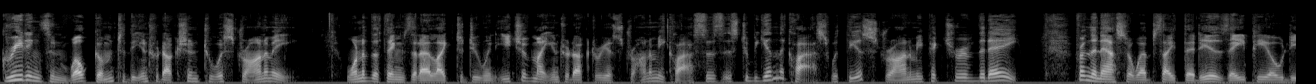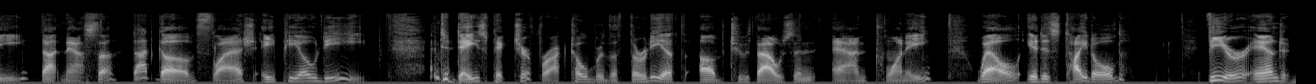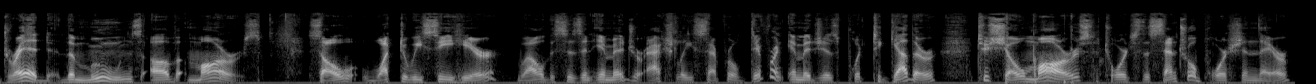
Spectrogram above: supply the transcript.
Greetings and welcome to the introduction to astronomy. One of the things that I like to do in each of my introductory astronomy classes is to begin the class with the astronomy picture of the day from the NASA website that is apod.nasa.gov apod. And today's picture for October the 30th of 2020. Well, it is titled Fear and Dread the Moons of Mars. So what do we see here? Well, this is an image or actually several different images put together to show Mars towards the central portion there,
